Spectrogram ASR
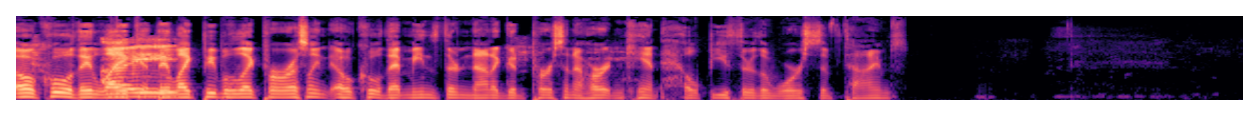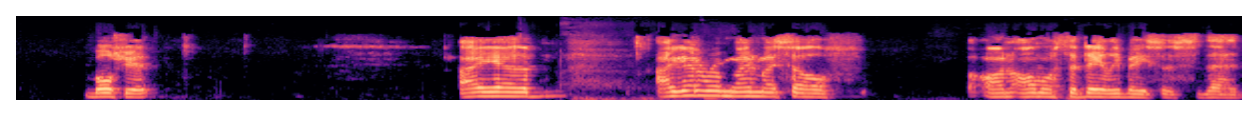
Oh, cool. They like I- they like people who like pro wrestling. Oh, cool. That means they're not a good person at heart and can't help you through the worst of times. Bullshit. I uh, I got to remind myself on almost a daily basis that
